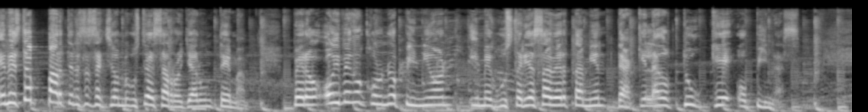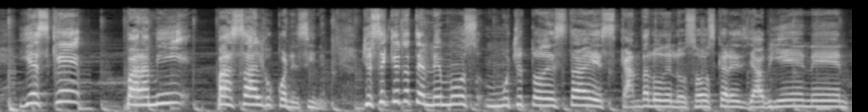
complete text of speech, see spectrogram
en esta parte, en esta sección, me gusta desarrollar un tema pero hoy vengo con una opinión y me gustaría saber también de aquel lado tú qué opinas. Y es que para mí pasa algo con el cine. Yo sé que ahorita tenemos mucho todo este escándalo de los Oscars, ya vienen,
